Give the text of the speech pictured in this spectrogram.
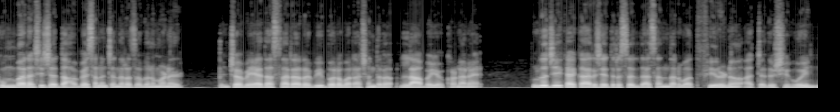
कुंभ राशीच्या दहाव्या सणाचंद्राचा आहे. तुमच्या वेळात असणाऱ्या रवी बरोबर चंद्र लाभयोग करणार आहे तुमचं जे काय कार्यक्षेत्र असेल त्या संदर्भात फिरणं आजच्या दिवशी होईल.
